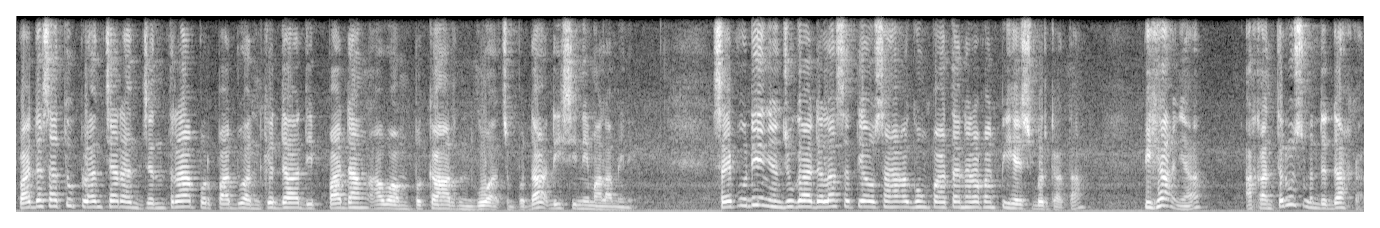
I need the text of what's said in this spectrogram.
pada satu pelancaran jentera perpaduan Kedah di Padang Awam Pekaran Guat Cempedak di sini malam ini. Saifuddin yang juga adalah Setiausaha Agung Pakatan Harapan PH berkata, pihaknya akan terus mendedahkan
